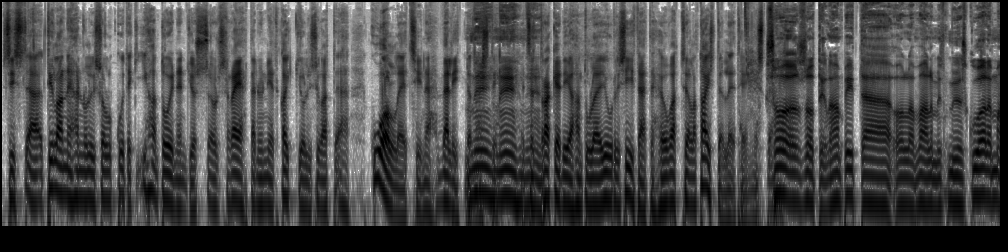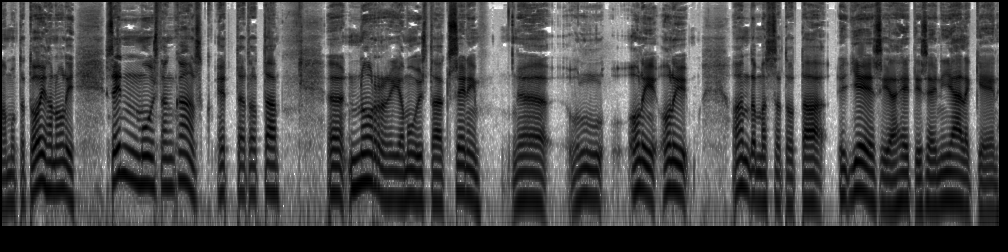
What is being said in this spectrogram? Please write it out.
siis äh, tilannehan olisi ollut kuitenkin ihan toinen, jos se olisi räjähtänyt niin, että kaikki olisivat äh, kuolleet siinä välittömästi. Niin, niin, että se niin. tragediahan tulee juuri siitä, että he ovat siellä taistelleet hengestä. So, sotilaan pitää olla valmis myös kuolemaan, mutta toihan oli, sen muistan kans, että tota, Norja muistaakseni oli, oli antamassa tota jeesiä heti sen jälkeen,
